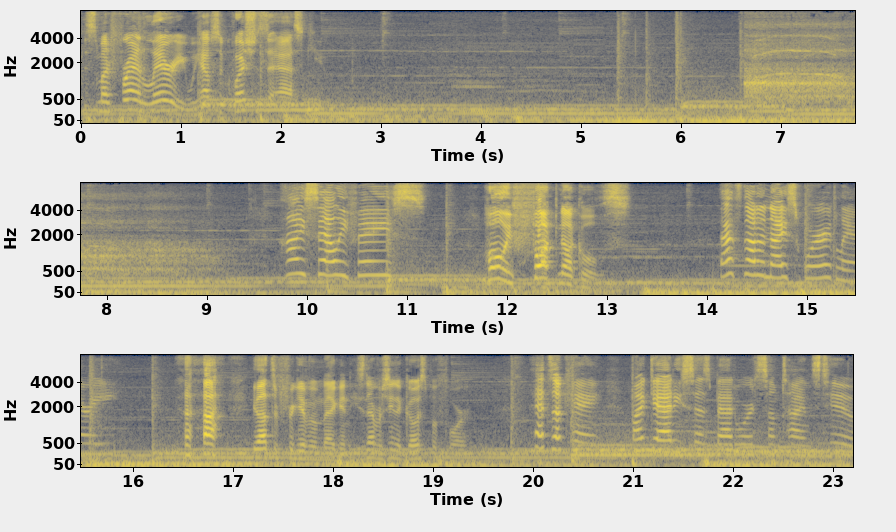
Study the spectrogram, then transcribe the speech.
This is my friend Larry. We have some questions to ask you. Hi, Sally Face. Holy fuck, Knuckles! That's not a nice word, Larry. You'll have to forgive him, Megan. He's never seen a ghost before. It's okay. My daddy says bad words sometimes, too.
